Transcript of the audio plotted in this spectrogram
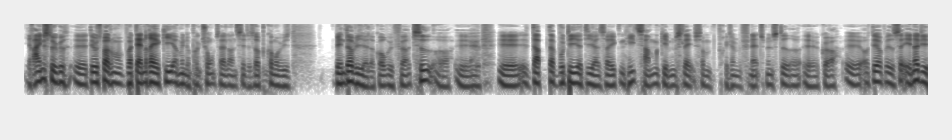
i regnestykket. Det er jo et spørgsmål, hvordan reagerer vi, når pensionsalderen sættes op? Kommer vi venter vi, eller går vi før tid? Og, øh, øh, der, der vurderer de altså ikke den helt samme gennemslag, som for eksempel Finansministeriet øh, gør. Øh, og derved så ender de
